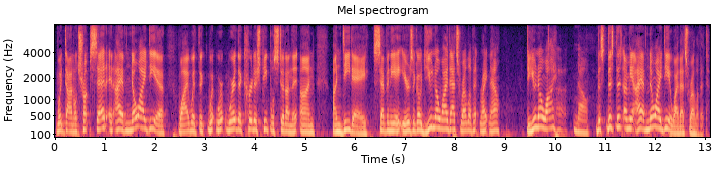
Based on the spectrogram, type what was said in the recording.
what Donald Trump said, and I have no idea why with the where, where the Kurdish people stood on the on on D-Day 78 years ago. Do you know why that's relevant right now? Do you know why? No. This, this, this, I mean, I have no idea why that's relevant.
